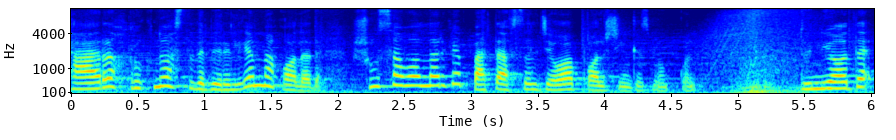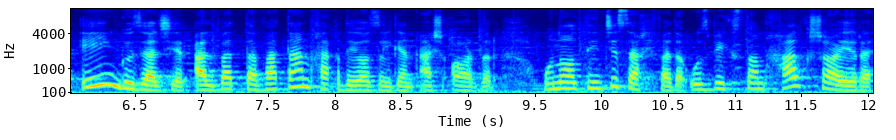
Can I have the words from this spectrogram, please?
tarix rukni ostida berilgan maqolada shu savollarga batafsil javob olishingiz mumkin. Dunyoda eng go'zal she'r albatta vatan haqida yozilgan ash'ordir. O'n oltinchi sahifada o'zbekiston xalq shoiri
